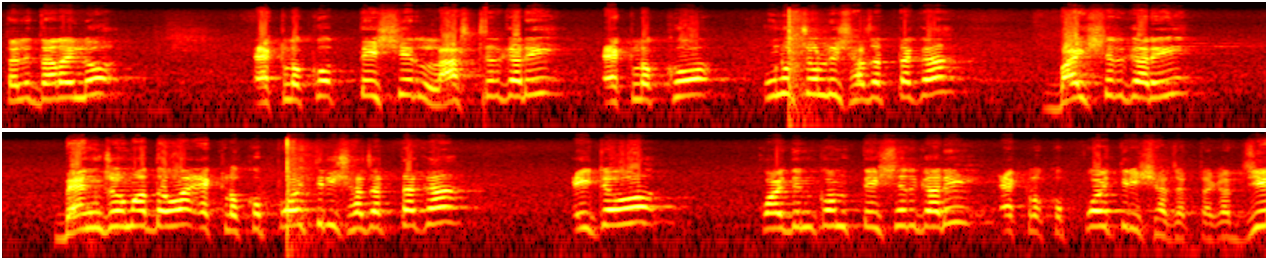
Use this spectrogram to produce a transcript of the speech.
তাহলে দাঁড়াইলো এক লক্ষ তেইশের লাস্টের গাড়ি এক লক্ষ উনচল্লিশ হাজার টাকা। বাইশের গাড়ি ব্যাংক জমা দেওয়া এক লক্ষ পঁয়ত্রিশ হাজার টাকা। এইটাও কয়দিন কম তেইশের গাড়ি এক লক্ষ পঁয়ত্রিশ হাজার টাকা। যে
